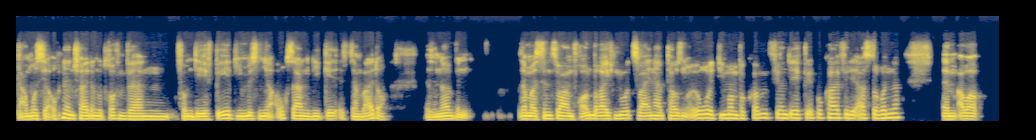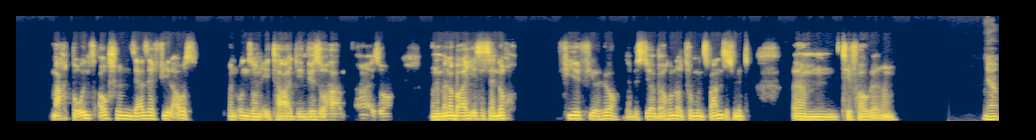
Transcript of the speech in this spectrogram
da muss ja auch eine Entscheidung getroffen werden vom DFB. Die müssen ja auch sagen, wie geht es dann weiter. Also, ne, wenn, sag mal, es sind zwar im Frauenbereich nur zweieinhalbtausend Euro, die man bekommt für einen DFB-Pokal für die erste Runde, ähm, aber macht bei uns auch schon sehr, sehr viel aus von unserem Etat, den wir so haben. Ne? Also, und im Männerbereich ist es ja noch viel, viel höher. Da bist du ja bei 125 mit ähm, TV-Geldern. Ja,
